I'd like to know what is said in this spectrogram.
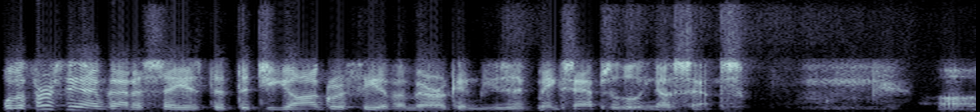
Well, the first thing I've got to say is that the geography of American music makes absolutely no sense. Uh,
